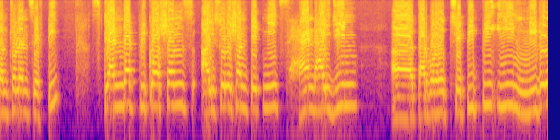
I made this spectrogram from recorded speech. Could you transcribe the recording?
control and safety standard precautions isolation techniques hand hygiene তারপরে হচ্ছে PPE needle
